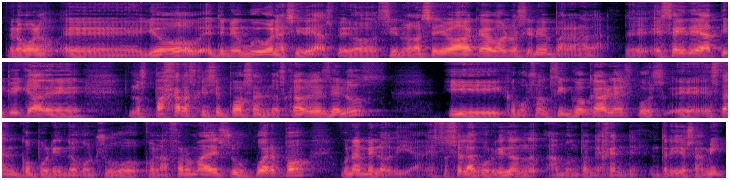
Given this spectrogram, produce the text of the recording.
Pero bueno, eh, yo he tenido muy buenas ideas, pero si no las he llevado a cabo no sirven para nada. esa idea típica de los pájaros que se posan los cables de luz, y como son cinco cables, pues eh, están componiendo con, su, con la forma de su cuerpo una melodía. Esto se le ha ocurrido a un montón de gente, entre ellos a mí.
